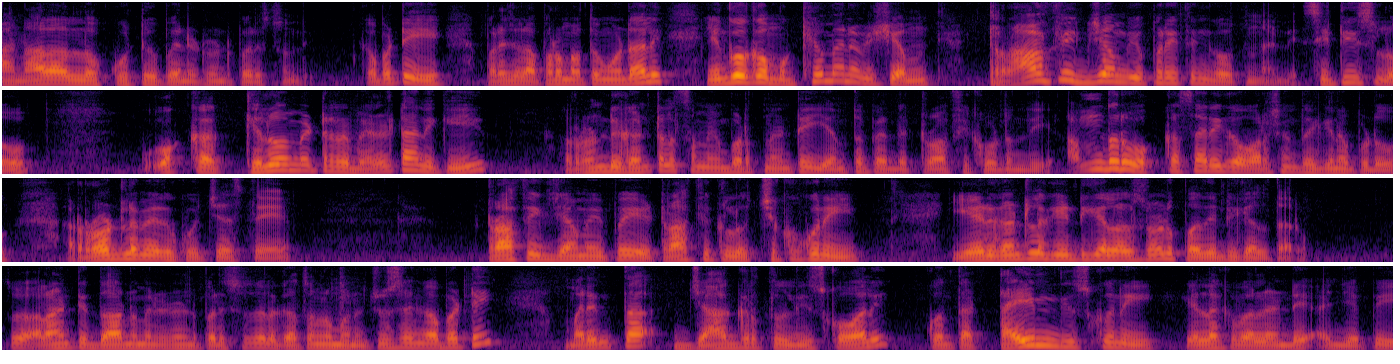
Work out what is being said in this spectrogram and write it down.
ఆ నాళాల్లో కొట్టుకుపోయినటువంటి పరిస్థితుంది కాబట్టి ప్రజలు అప్రమత్తంగా ఉండాలి. ఇంకొక ముఖ్యమైన విషయం ట్రాఫిక్ జామ్ విపరీతంగా అవుతుందండి. సిటీస్లో ఒక్క కిలోమీటర్ వెళ్ళటానికి రెండు గంటల సమయం పడుతుందంటే ఎంత పెద్ద ట్రాఫిక్ ఉంటుంది. అందరూ ఒక్కసారిగా వర్షం తగ్గినప్పుడు రోడ్ల మీదకి వచ్చేస్తే ట్రాఫిక్ జామ్ అయిపోయి ట్రాఫిక్లో చిక్కుకుని ఏడు గంటలకు ఇంటికి వెళ్ళాల్సిన వాళ్ళు పదింటికి వెళ్తారు. సో అలాంటి దారుణమైనటువంటి పరిస్థితులు గతంలో మనం చూసాం కాబట్టి మరింత జాగ్రత్తలు తీసుకోవాలి. కొంత టైం తీసుకొని ఇళ్ళకి వెళ్ళండి అని చెప్పి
